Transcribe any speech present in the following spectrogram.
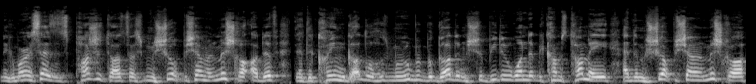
The Gemara says it's Pashatas, that's Meshuach B'Shem and Mishra Adif, that the Kain Gadol who's Meruba Begadim should be the one that becomes tummy, and the Meshuach B'Shem and Mishra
